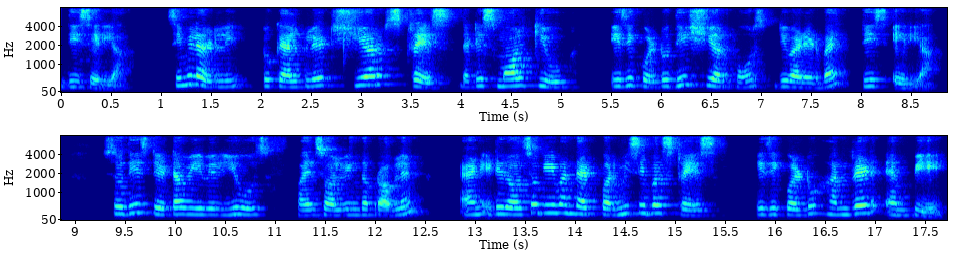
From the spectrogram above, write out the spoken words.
this area. Similarly, to calculate shear stress, that is small q, is equal to this shear force divided by this area. So this data we will use while solving the problem and it is also given that permissible stress is equal to 100 MPa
